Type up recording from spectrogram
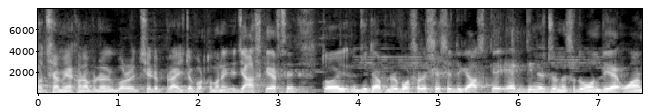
হচ্ছে আমি এখন আপনাদের দিচ্ছি, এটা প্রাইসটা বর্তমানে, এই যে আজকে আসছে, তো যদি আপনার বছরের শেষের দিকে, আজকে একদিনের জন্য শুধু অনলি ওয়ান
